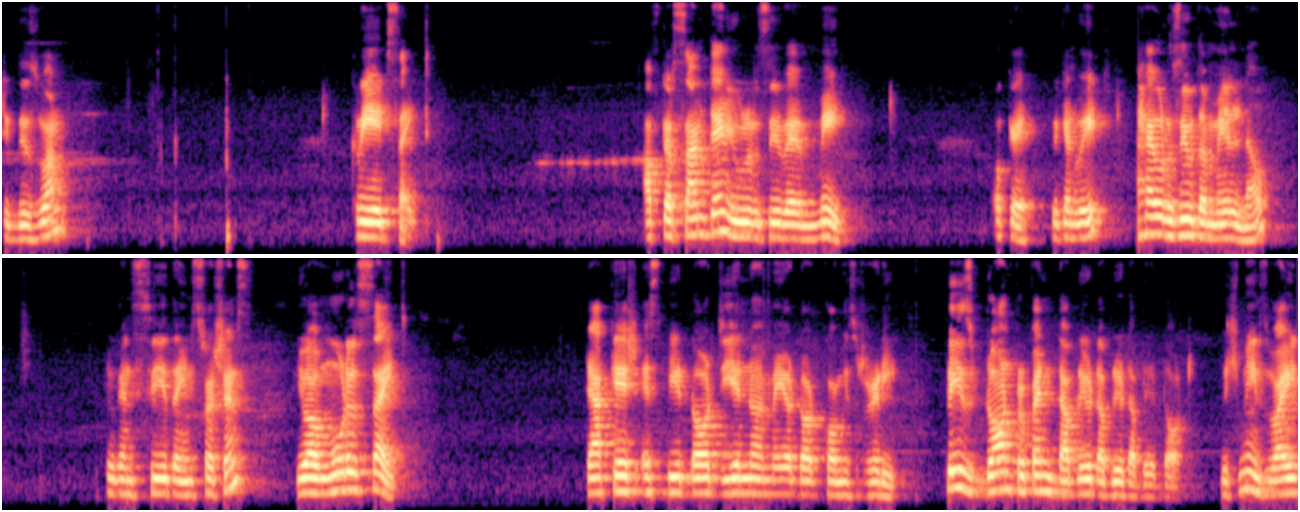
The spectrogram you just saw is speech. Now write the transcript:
tick this one. Create site after some time you will receive a mail. Okay we can wait. I have received the mail now. You can see the instructions. Your Moodle site rakeshsb.gnomio.com is ready. Please don't prepend www which means while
